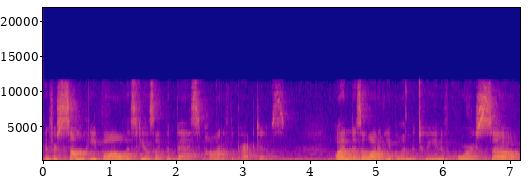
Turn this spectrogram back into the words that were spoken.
And for some people, this feels like the best part of the practice. And there's a lot of people in between, of course. So,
